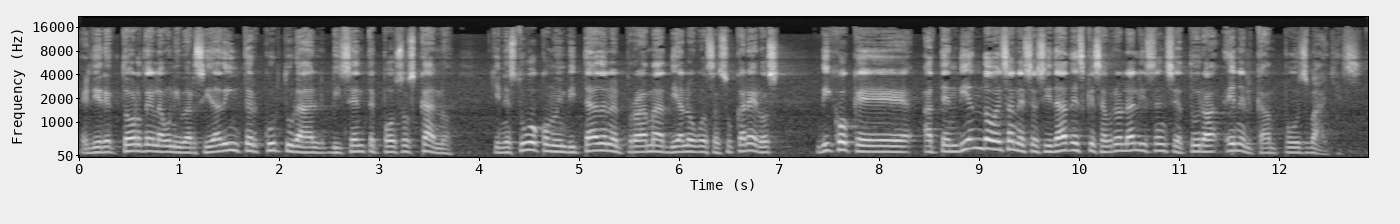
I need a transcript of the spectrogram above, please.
El director de la Universidad Intercultural, Vicente Pozos Cano, quien estuvo como invitado en el programa Diálogos Azucareros, dijo que atendiendo esa necesidad es que se abrió la licenciatura en el campus Valles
